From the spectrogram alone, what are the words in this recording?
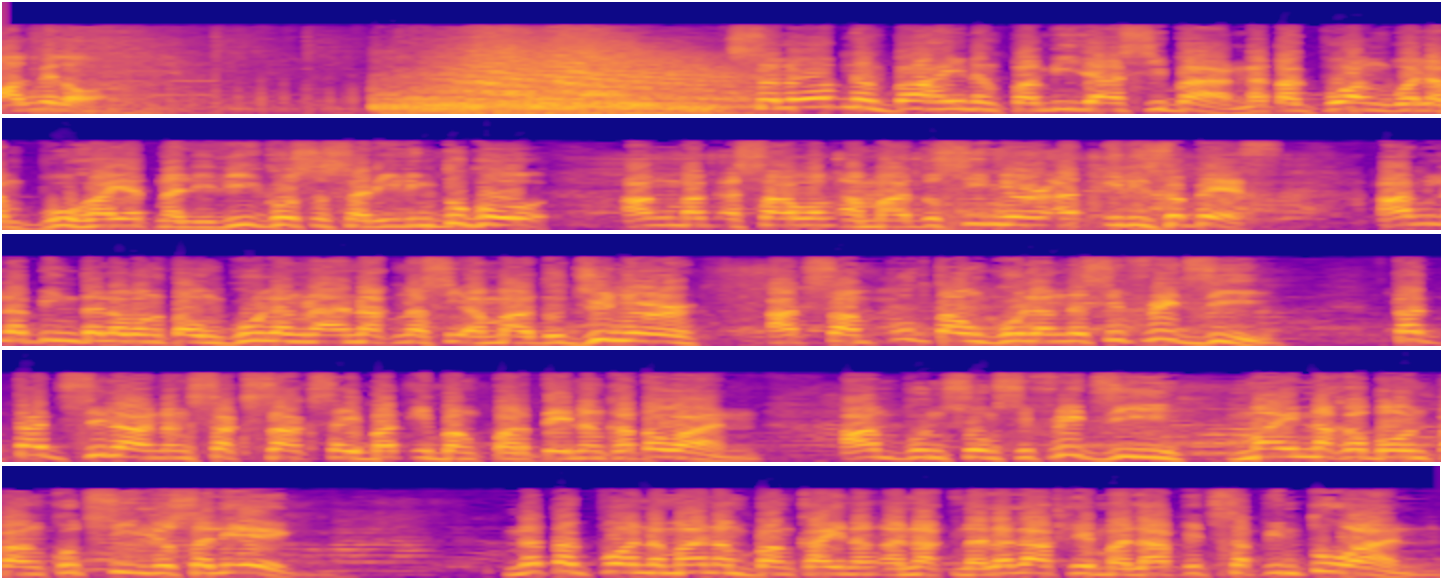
Almilor. Sa loob ng bahay ng pamilya Asibar, natagpo ang walang buhay at naliligo sa sariling dugo ang mag-asawang Amado Sr. at Elizabeth, ang labindalawang taong gulang na anak na si Amado Jr. at sampung taong gulang na si Fritzy. Tadtad sila ng saksak sa iba't ibang parte ng katawan. Ang bunsong si Fritzy may nakabaon pang kutsilyo sa lieg. Natagpuan naman ang bangkay ng anak na lalaki malapit sa pintuan.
